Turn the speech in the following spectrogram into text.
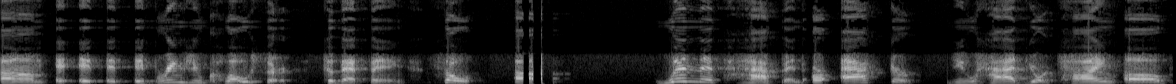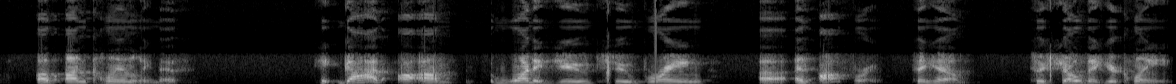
Um, it, it, it, it brings you closer to that thing. So uh, when this happened or after you had your time of of uncleanliness. God um, wanted you to bring uh, an offering to him to show that you're clean,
